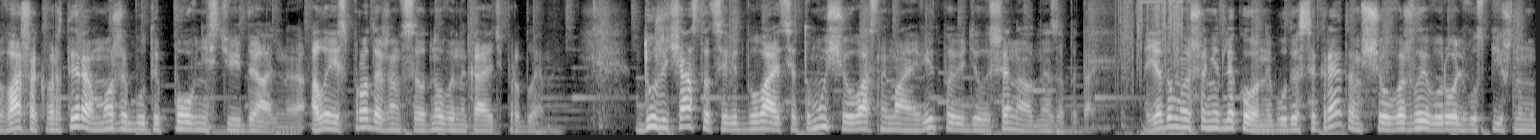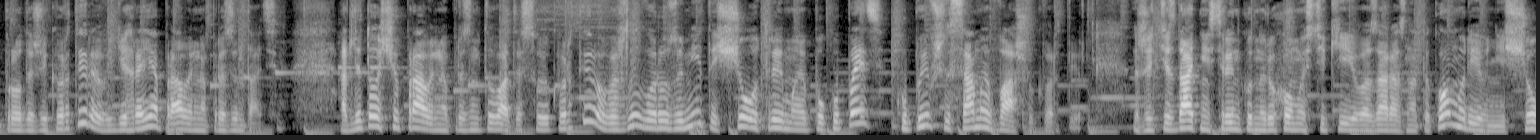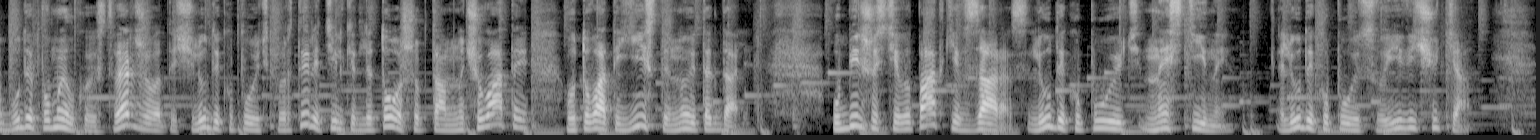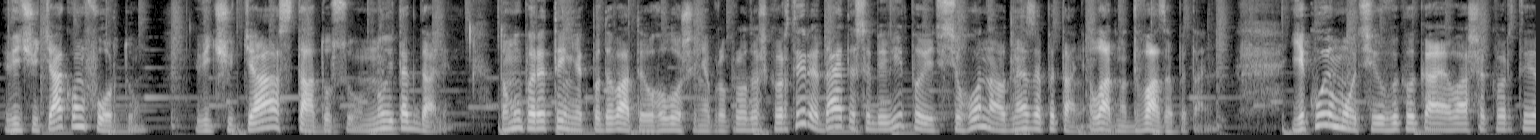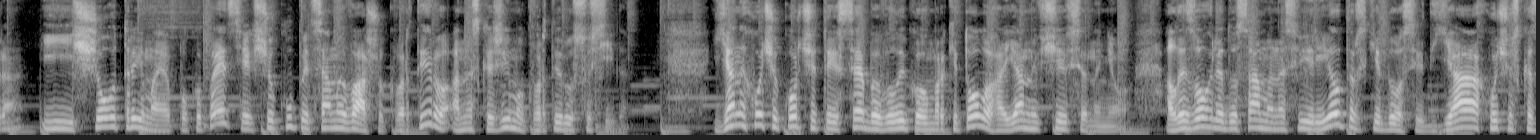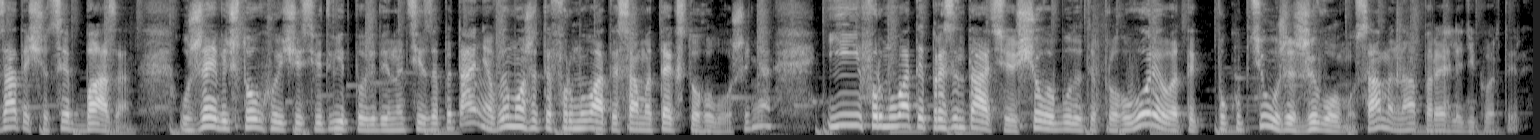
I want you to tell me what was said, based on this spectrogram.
Ваша квартира може бути повністю ідеальною, але із продажем все одно виникають проблеми. Дуже часто це відбувається тому, що у вас немає відповіді лише на одне запитання. Я думаю, що ні для кого не буде секретом, що важливу роль в успішному продажі квартири відіграє правильна презентація. А для того, щоб правильно презентувати свою квартиру, важливо розуміти, що отримує покупець, купивши саме вашу квартиру. Життєздатність ринку нерухомості Києва зараз на такому рівні, що буде помилкою стверджувати, що люди купують квартири тільки для того, щоб там ночувати, готувати їсти, ну і так далі. У більшості випадків зараз люди купують не стіни, люди купують свої відчуття, відчуття комфорту, відчуття статусу, ну і так далі. Тому перед тим як подавати оголошення про продаж квартири, дайте собі відповідь всього на одне запитання. Ладно, два запитання. Яку емоцію викликає ваша квартира? І що отримає покупець, якщо купить саме вашу квартиру, а не, скажімо, квартиру сусіда? Я не хочу корчити із себе великого маркетолога, я не вчився на нього. Але з огляду саме на свій ріелторський досвід, я хочу сказати, що це база. Уже відштовхуючись від відповідей на ці запитання, ви можете формувати саме текст оголошення і формувати презентацію, що ви будете проговорювати покупцю уже живому, саме на перегляді квартири.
